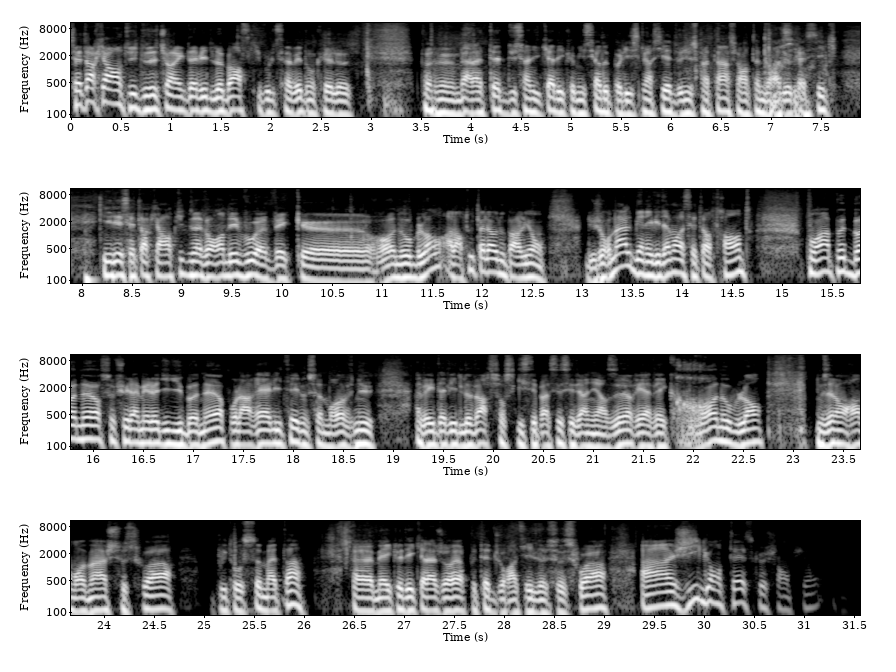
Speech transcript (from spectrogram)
7h48, nous étions avec David Lebars, qui, vous le savez, donc est le, euh, à la tête du syndicat des commissaires de police. Merci d'être venu ce matin sur l'antenne de Radio Classique. Il est 7h48, nous avons rendez-vous avec Renaud Blanc. Alors tout à l'heure, nous parlions du journal, bien évidemment, à 7h30. Pour un peu de ce fut la mélodie du bonheur. Pour la réalité, nous sommes revenus avec David Levar sur ce qui s'est passé ces dernières heures et avec Renaud Blanc. Nous allons rendre hommage ce soir plutôt ce matin, euh, mais avec le décalage horaire, peut-être jouera-t-il ce soir, à un gigantesque champion.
